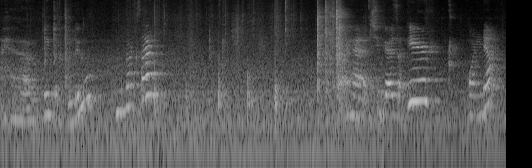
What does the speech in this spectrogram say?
I have, I believe it's blue on the back side. So I had two guys up here pointing down,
